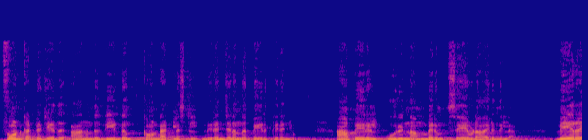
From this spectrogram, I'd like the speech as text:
ഫോൺ കട്ട് ചെയ്ത് ആനന്ദ് വീണ്ടും കോണ്ടാക്ട് ലിസ്റ്റിൽ നിരഞ്ജൻ എന്ന പേര് തിരഞ്ഞു. ആ പേരിൽ ഒരു നമ്പരും സേവ്ഡ് ആയിരുന്നില്ല. വേറെ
